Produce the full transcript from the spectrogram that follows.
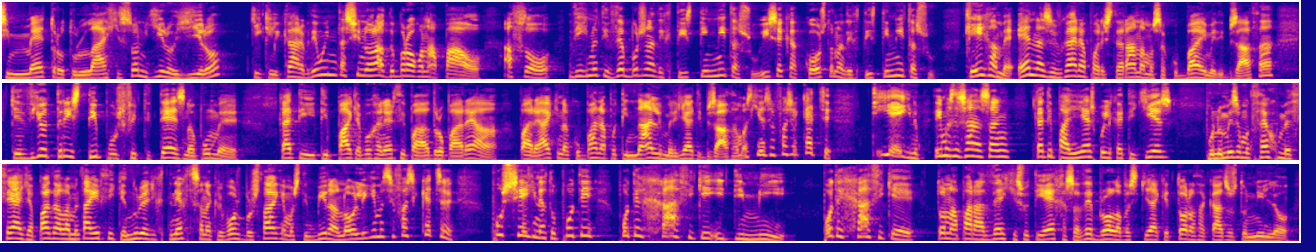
μέτρο τουλάχιστον γύρω-γύρω κυκλικά, ρε παιδί μου, είναι τα σύνορά του. Δεν μπορώ εγώ να πάω. Αυτό δείχνει ότι δεν μπορείς να δεχτείς την ήττα σου. Είσαι κακός στο να δεχτείς την ήττα σου. Και είχαμε ένα ζευγάρι από αριστερά να μας ακουμπάει με την ψάθα και δύο-τρεις τύπους φοιτητές να πούμε κάτι τυπάκια που είχαν έρθει παρέα, παρεάκι να κουμπάνε από την άλλη μεριά την ψάθα μας και να σε φάσει κάτσε. Τι έγινε. Είμαστε σαν, σαν κάτι παλιές πολυκατοικίες που νομίζαμε ότι θα έχουμε θέα για πάντα, αλλά μετά ήρθε η καινούρια και την έχτισαν ακριβώς μπροστά και μας την πήραν όλοι. Και είμαστε σε φάση κάτσε. Πώς έγινε αυτό, πότε, πότε χάθηκε η τιμή; Πότε χάθηκε το να παραδέχεις ότι έχασα, δεν πρόλαβα σκιά και τώρα θα κάτσω στον ήλιο;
